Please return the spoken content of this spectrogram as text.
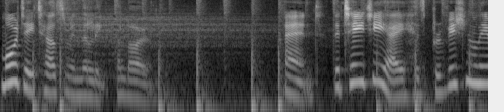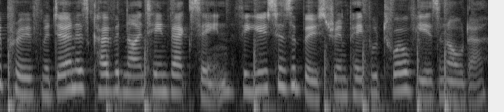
More details are in the link below. And the TGA has provisionally approved Moderna's COVID 19 vaccine for use as a booster in people 12 years and older,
